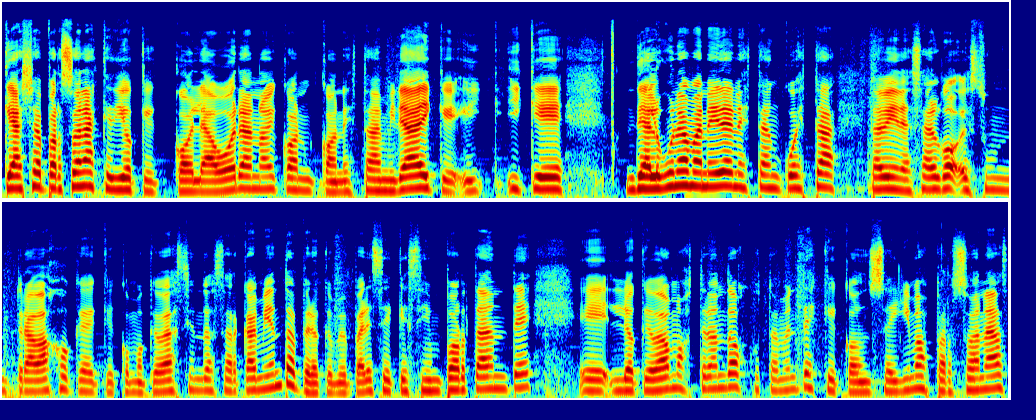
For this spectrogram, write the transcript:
que haya personas que digo que colaboran hoy con, esta mirada y que de alguna manera en esta encuesta, está bien, es algo, es un trabajo que, que como que va haciendo acercamiento, pero que me parece que es importante. Eh, lo que va mostrando justamente es que conseguimos personas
